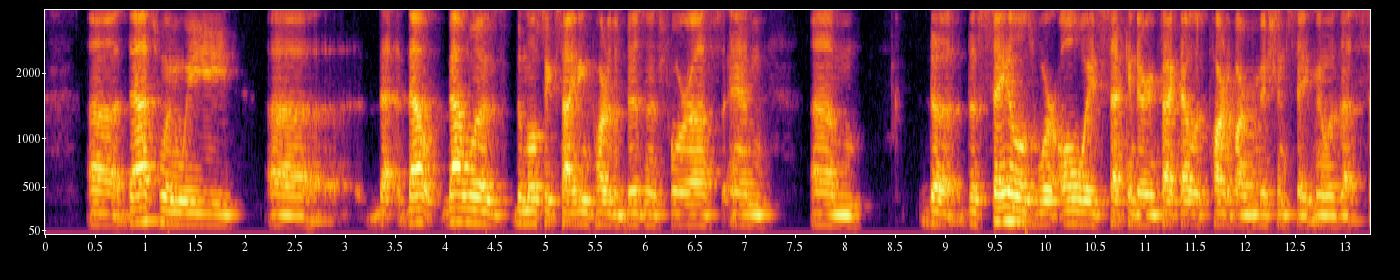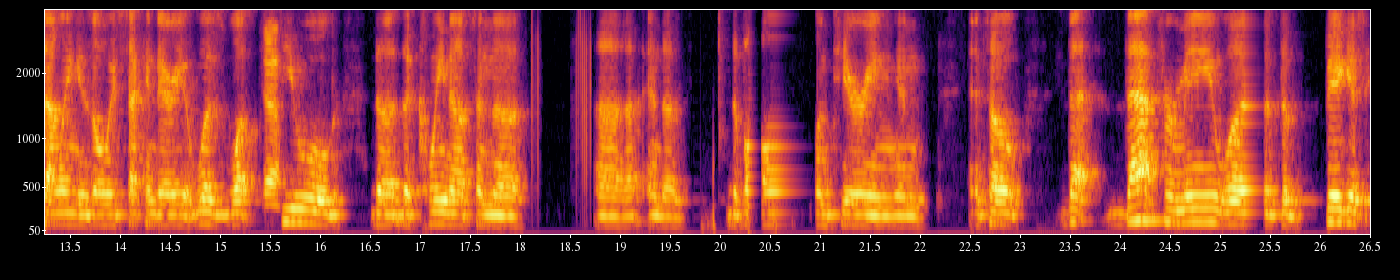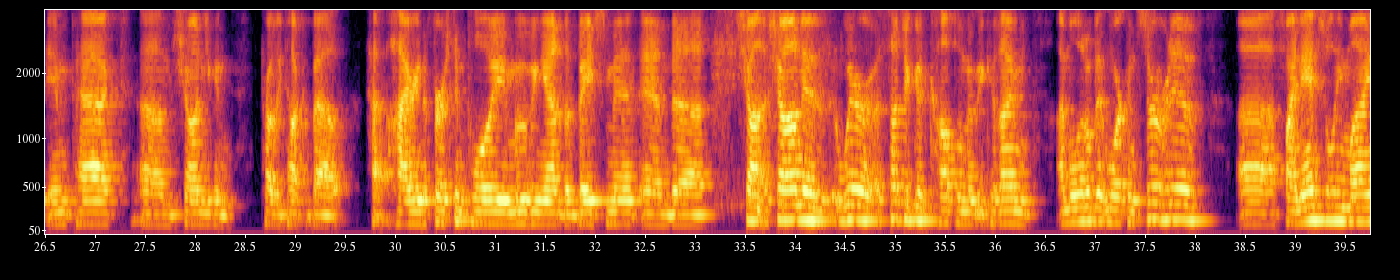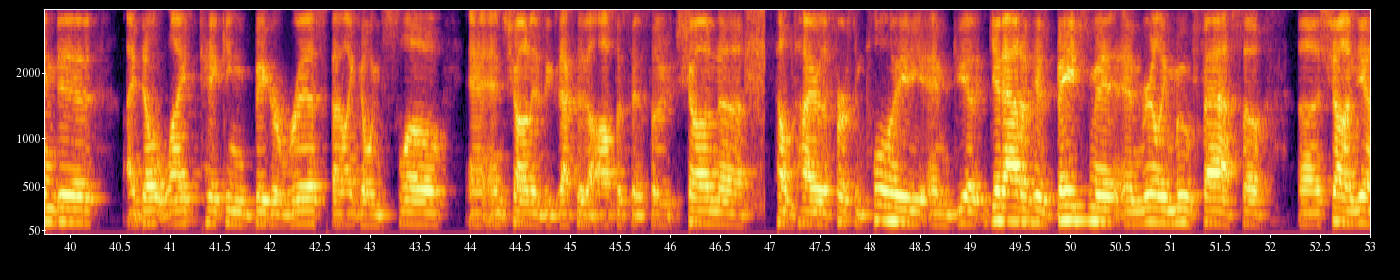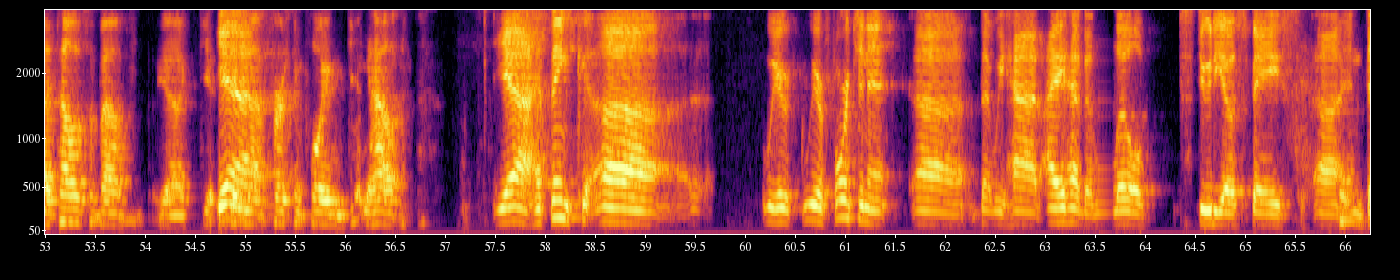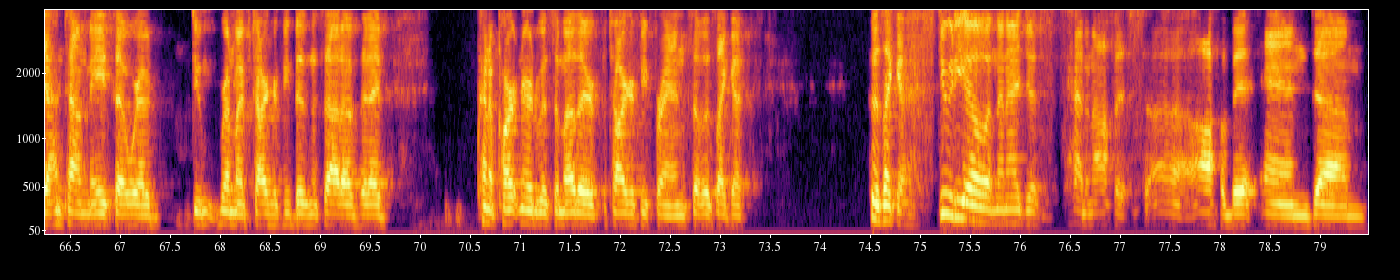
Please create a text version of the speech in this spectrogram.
Uh, that's when we uh, that that that was the most exciting part of the business for us, and um, the the sales were always secondary. In fact, that was part of our mission statement was that selling is always secondary. It was what yeah. fueled the the cleanups and the uh, and the the volunteering and and so that that for me was the biggest impact. Um, Sean, you can probably talk about hiring the first employee, moving out of the basement, and uh, Sean, Sean is we're such a good complement because I'm I'm a little bit more conservative, uh, financially minded. I don't like taking bigger risks. I like going slow. And, and Sean is exactly the opposite. So Sean uh, helped hire the first employee and get get out of his basement and really move fast. So uh, Sean, yeah, tell us about yeah, get, yeah. getting that first employee and getting out. Yeah, I think uh, we were we were fortunate uh, that we had. I had a little studio space uh, in downtown Mesa where I would do run my photography business out of that I'd kind of partnered with some other photography friends. So it was like a it was like a studio, and then I just had an office uh, off of it, and um,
